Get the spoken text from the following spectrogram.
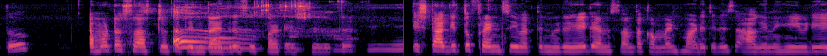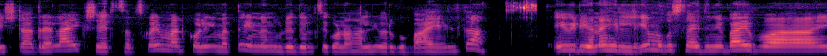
ಆಗಿತ್ತು. ಟೊಮೊಟೊ ಸಾಸ್ ಜೊತೆ ತಿಂತಾ ಇದ್ರೆ ಸೂಪರ್ ಟೇಸ್ಟ್ ಇರುತ್ತೆ. ಇಷ್ಟ ಆಗಿತ್ತು ಫ್ರೆಂಡ್ಸ್ ಇವತ್ತಿನ ವಿಡಿಯೋ ಹೇಗೆ ಅನಿಸ್ತು ಅಂತ ಕಮೆಂಟ್ ಮಾಡಿ ತಿಳಿಸಿ. ಹಾಗೆಯೇ ಈ ವಿಡಿಯೋ ಇಷ್ಟ ಆದರೆ ಲೈಕ್ ಶೇರ್ ಸಬ್ಸ್ಕ್ರೈಬ್ ಮಾಡ್ಕೊಳ್ಳಿ. ಮತ್ತೆ ಇನ್ನೊಂದು ವಿಡಿಯೋದಲ್ಲಿ ಸಿಗೋಣ ಅಲ್ಲಿವರೆಗೂ ಬಾಯ್ ಹೇಳ್ತಾ. ಈ ವಿಡಿಯೋನ ಇಲ್ಲಿಗೆ ಮುಗಿಸ್ತಾ ಇದ್ದೀನಿ. ಬಾಯ್ ಬಾಯ್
